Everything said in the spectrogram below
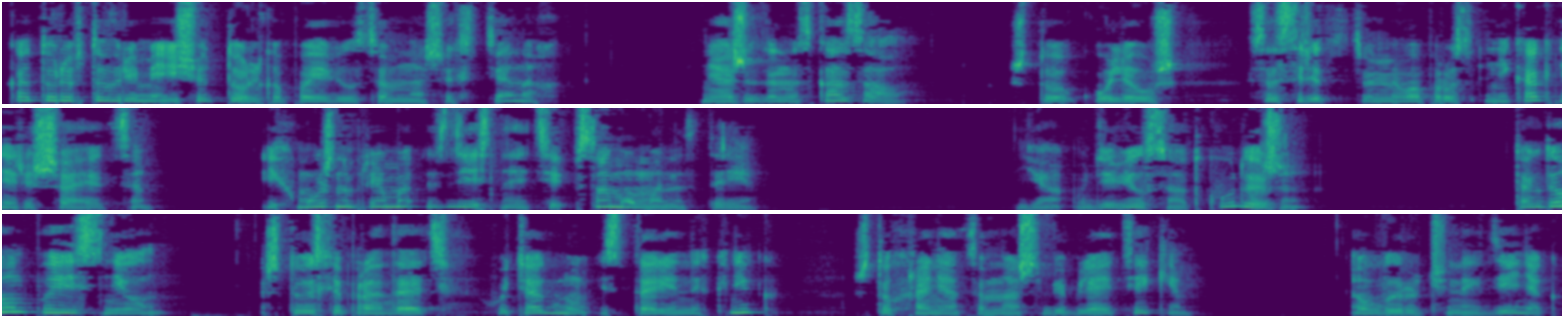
который в то время еще только появился в наших стенах, неожиданно сказал, что, коля уж со средствами вопрос никак не решается, их можно прямо здесь найти, в самом монастыре. Я удивился, откуда же? Тогда он пояснил, что если продать хоть одну из старинных книг, что хранятся в нашей библиотеке, вырученных денег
